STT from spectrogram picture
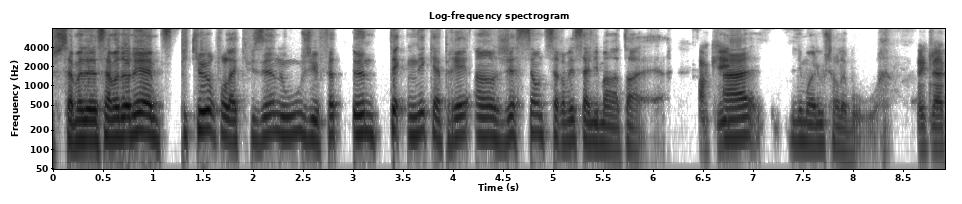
ça m'a donné une petite piqûre pour la cuisine où j'ai fait une technique après en gestion de services alimentaires à Limoilou-Charlebourg. La,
